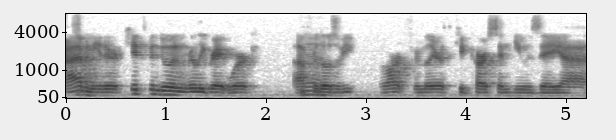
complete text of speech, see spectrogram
I haven't either. Kid's been doing really great work. Uh, yeah. For those of you who aren't familiar with Kid Carson, he was a uh,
